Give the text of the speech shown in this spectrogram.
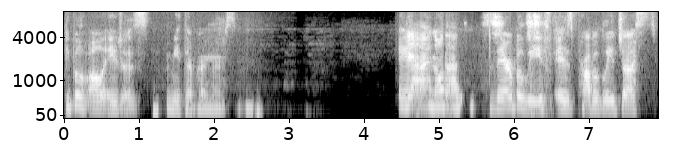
People of all ages meet their partners. Mm-hmm. And yeah, I know that. Their belief is probably just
